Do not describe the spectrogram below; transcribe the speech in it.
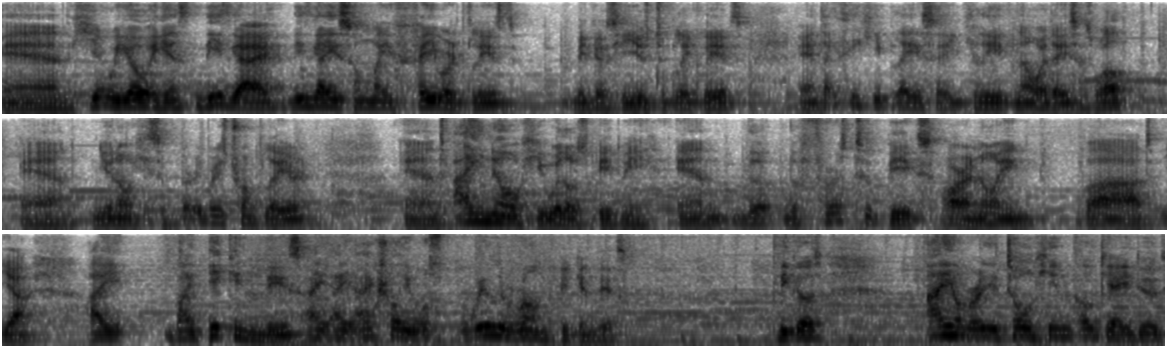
And here we go against this guy. This guy is on my favorite list because he used to play cleaves and I think he plays a cleave nowadays as well. And you know, he's a very, very strong player and I know he will outspeed me. And the, the first two picks are annoying, but yeah, I by picking this, I, I actually was really wrong picking this. Because I already told him, okay dude,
